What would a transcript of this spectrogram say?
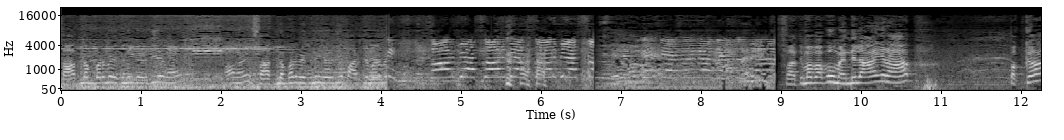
सात नंबर में इतनी कर दी है भाई। हाँ भाई सात नंबर में इतनी कर दी है पाँच नंबर में। फातिमा बाबू मेहंदी लगाएँगे ना आप? पक्का?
